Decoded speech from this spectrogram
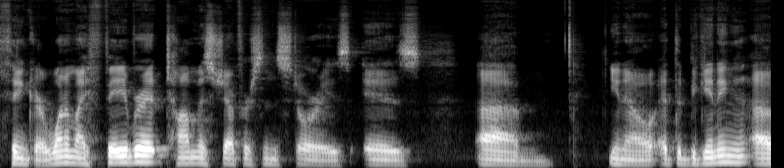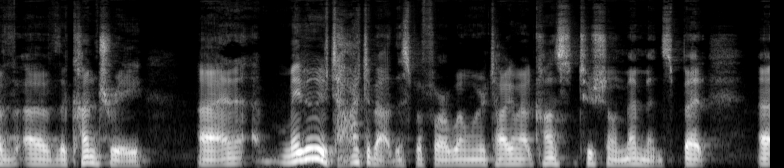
thinker. One of my favorite Thomas Jefferson stories is um, you know, at the beginning of of the country, uh, and maybe we've talked about this before when we were talking about constitutional amendments, but uh,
